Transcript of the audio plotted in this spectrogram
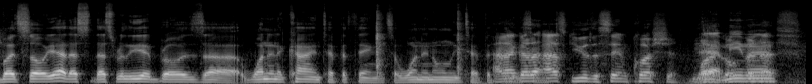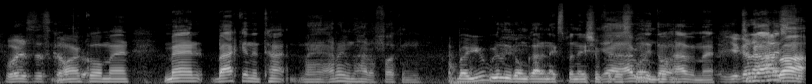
But so yeah, that's that's really it, bro. Is uh one in a kind type of thing. It's a one and only type of and thing. And I gotta so. ask you the same question. Yeah, Marco me, man. Finesse. Where's this come from? Marco, from? man, man, back in the time, man, I don't even know how to fucking. Bro, you really don't got an explanation for this. Yeah, I really one, don't bro. have it, man. You're gonna be have honest, Bro,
